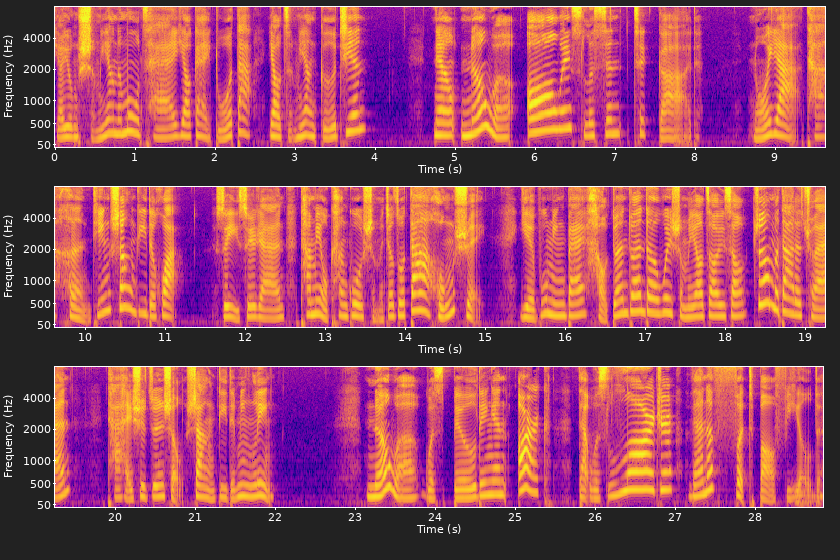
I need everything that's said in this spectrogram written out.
要用什么样的木材，要盖多大，要怎么样隔间。Now Noah always listened to God。挪亚他很听上帝的话，所以虽然他没有看过什么叫做大洪水。 也不明白好端端的为什么要造一艘这么大的船，他还是遵守上帝的命令。Noah was building an ark that was larger than a football field。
